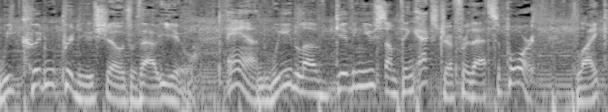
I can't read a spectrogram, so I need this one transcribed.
We couldn't produce shows without you. And we love giving you something extra for that support, like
